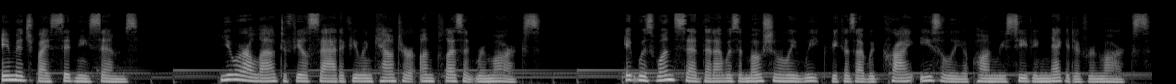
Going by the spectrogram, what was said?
Image by Sydney Sims. You are allowed to feel sad if you encounter unpleasant remarks. It was once said that I was emotionally weak because I would cry easily upon receiving negative remarks.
